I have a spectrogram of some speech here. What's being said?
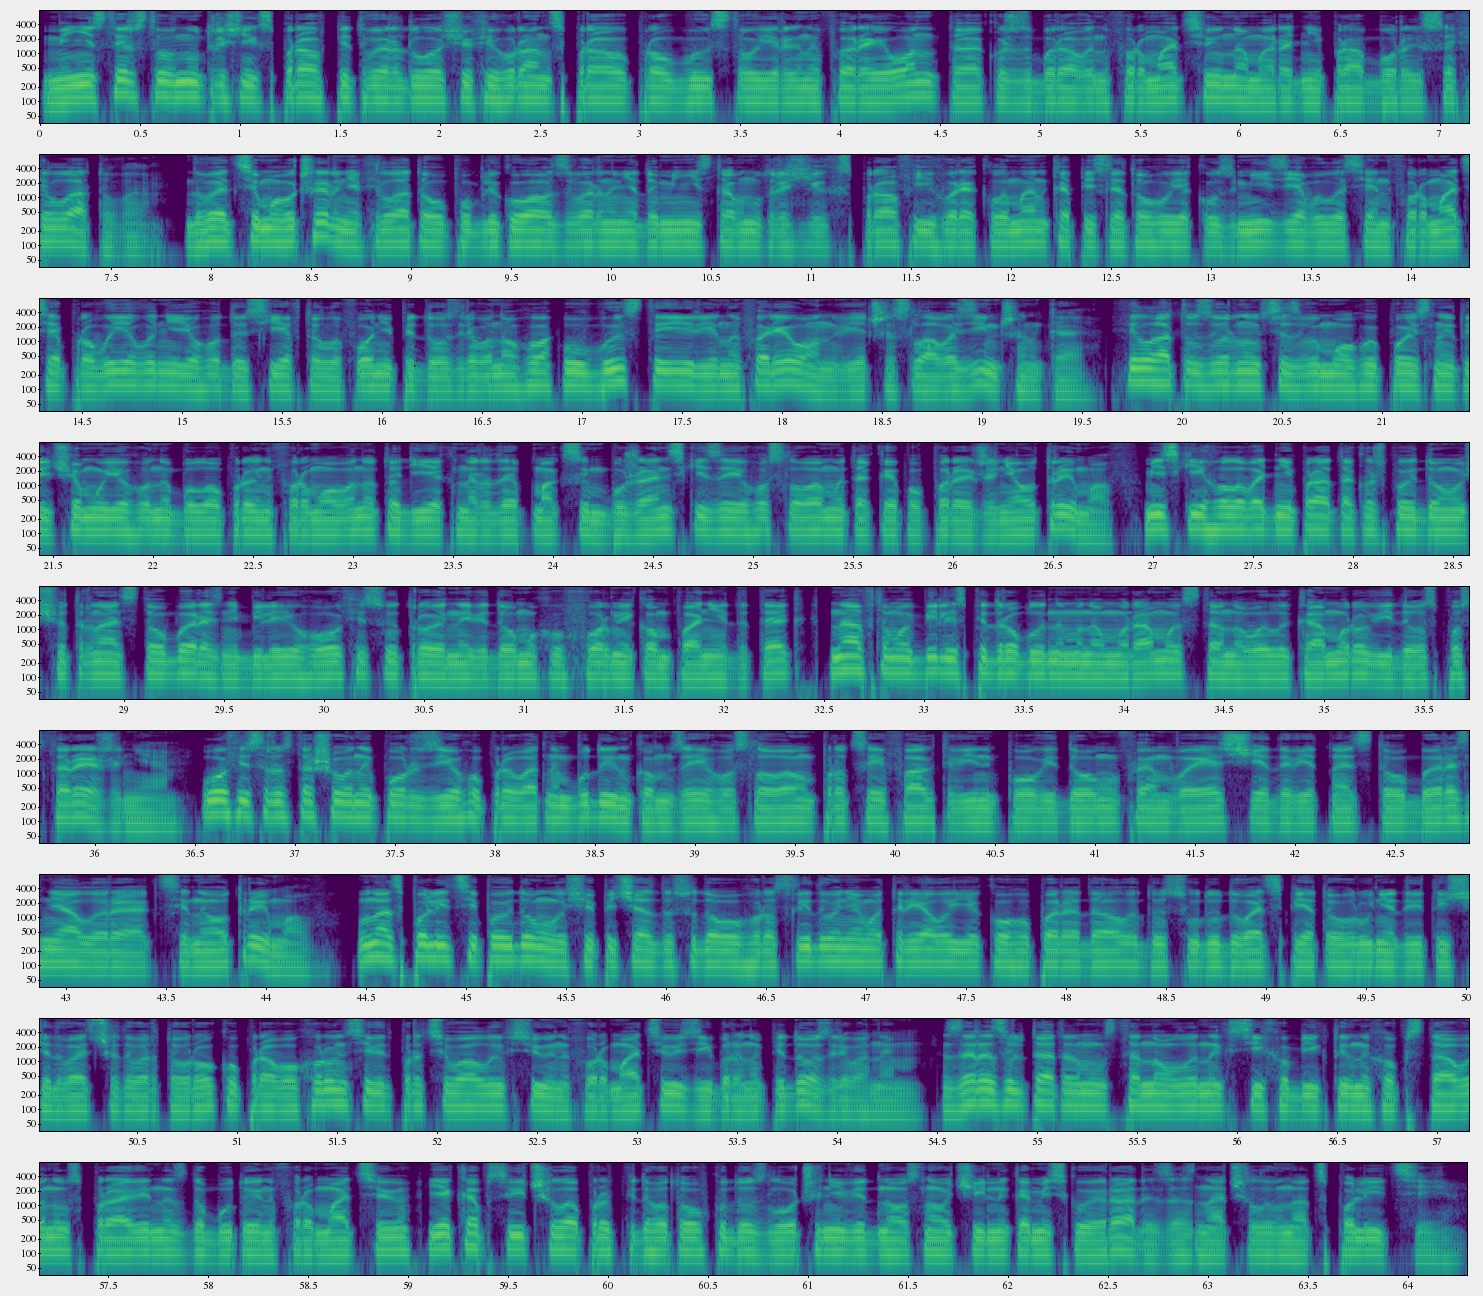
Міністерство внутрішніх справ підтвердило, що фігурант справи про вбивство Ірини Фаріон також збирав інформацію на мера Дніпра Бориса Філатова. 27 червня Філатов опублікував звернення до міністра внутрішніх справ Ігоря Клименка після того, як у ЗМІ з'явилася інформація про виявлення його досьє в телефоні підозрюваного у вбивстві Ірини Фаріон В'ячеслава Зінченка. Філатов звернувся з вимогою пояснити, чому його не було проінформовано, тоді як нардеп Максим Бужанський, за його словами, таке попередження отримав. Міський голова Дніпра також повідомив, що 13 березня біля його офісу троє невідомих у формі компанії ДТЕК на автомобілі з підробленими номерами встановили камеру відеоспостереження. Офіс розташований поруч з його приватним будинком. За його словами, про цей факт він повідомив МВС ще 19 березня, але реакції не отримав. У нас поліції повідомили, що під час досудового розслідування матеріали, якого передали до суду 25 грудня 2024 року, правоохоронці відпрацювали всю інформацію, зібрану підозрюваним. За результатами встановлених всіх об'єктивних обставин у справі не здобуто інформацію, яка б свідчила про підготовку до злочинів відносно очільника міської ради, зазначили в Нацполіції.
